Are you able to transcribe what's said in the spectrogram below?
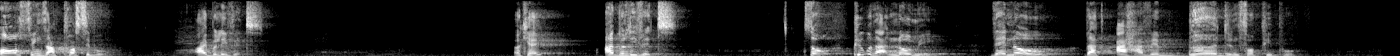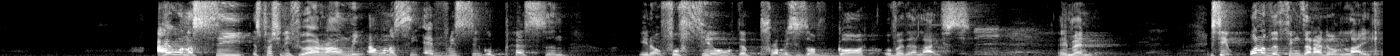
All things are possible. I believe it. Okay? I believe it. So, people that know me, they know that I have a burden for people. I want to see, especially if you're around me, I want to see every single person, you know, fulfill the promises of God over their lives. Amen. Amen? You see, one of the things that I don't like,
